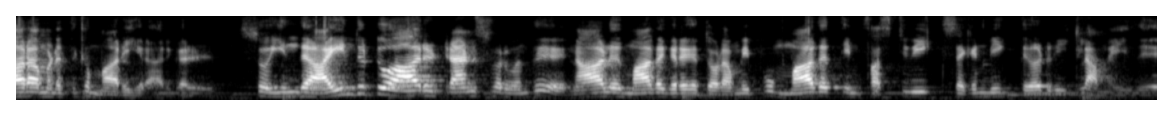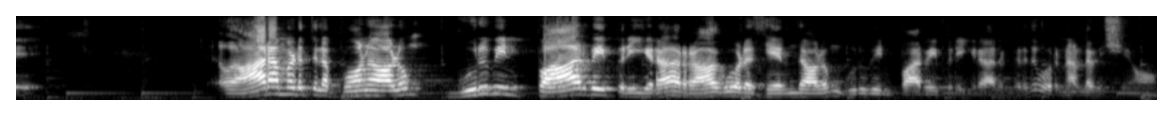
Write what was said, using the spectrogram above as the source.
ஆறாம் இடத்துக்கு மாறுகிறார்கள். ஸோ இந்த ஐந்து டு ஆறு டிரான்ஸ்ஃபர் வந்து நாலு மாத கிரகத்தோட அமைப்பும் மாதத்தின் first week second week third வீக்கில் அமையுது. ஆறாம் இடத்துல போனாலும் குருவின் பார்வை பெறுகிறார் ராகுவோட சேர்ந்தாலும் குருவின் பார்வை பெறுகிறாருங்கிறது ஒரு நல்ல விஷயம்.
